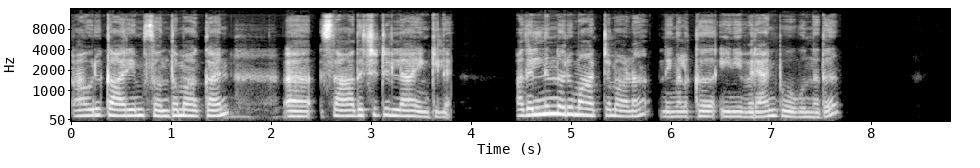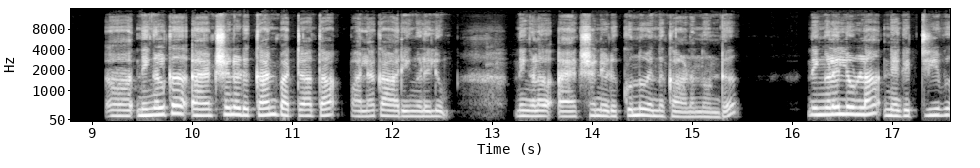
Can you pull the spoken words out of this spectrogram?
ആ ഒരു കാര്യം സ്വന്തമാക്കാൻ സാധിച്ചിട്ടില്ല എങ്കിൽ അതിൽ നിന്നൊരു മാറ്റമാണ് നിങ്ങൾക്ക് ഇനി വരാൻ പോകുന്നത്. നിങ്ങൾക്ക് ആക്ഷൻ എടുക്കാൻ പറ്റാത്ത പല കാര്യങ്ങളിലും നിങ്ങൾ ആക്ഷൻ എടുക്കുന്നു എന്ന് കാണുന്നുണ്ട്. നിങ്ങളിലുള്ള നെഗറ്റീവ്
